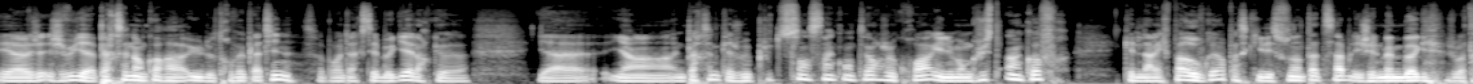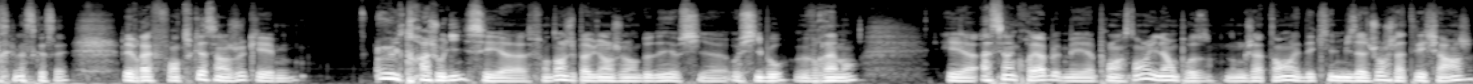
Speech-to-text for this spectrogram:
Et euh, j'ai vu, il y a personne encore a eu le trouver platine. Ça pourrait dire que c'est buggé alors que il y a, y a une personne qui a joué plus de 150 heures, je crois. il lui manque juste un coffre qu'elle n'arrive pas à ouvrir parce qu'il est sous un tas de sable et j'ai le même bug. je vois très bien ce que c'est. Mais bref, en tout cas, c'est un jeu qui est ultra joli. C'est euh, longtemps j'ai pas vu un jeu en 2D aussi, euh, aussi beau, vraiment est euh, assez incroyable, mais pour l'instant, il est en pause. Donc j'attends, et dès qu'il y a une mise à jour, je la télécharge,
